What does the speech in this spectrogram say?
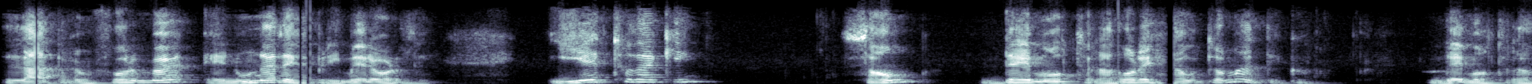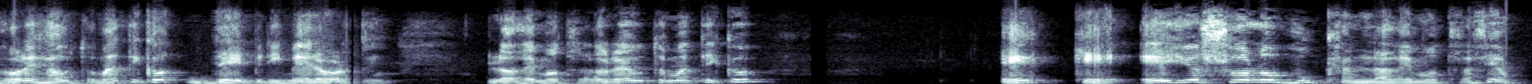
la transforma en una de primer orden. Y esto de aquí son demostradores automáticos. Demostradores automáticos de primer orden. Los demostradores automáticos es que ellos solo buscan la demostración.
